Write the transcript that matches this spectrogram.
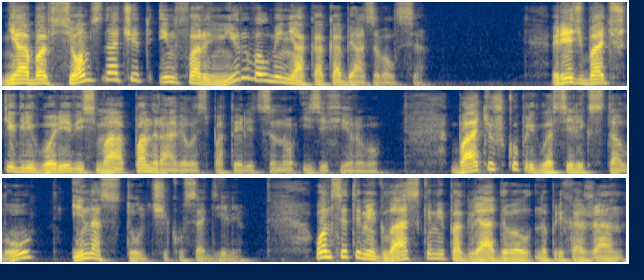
Не обо всем, значит, информировал меня, как обязывался. Речь батюшки Григория весьма понравилась Потылицыну и Зефирову. Батюшку пригласили к столу и на стульчик усадили. Он с этими глазками поглядывал на прихожан.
